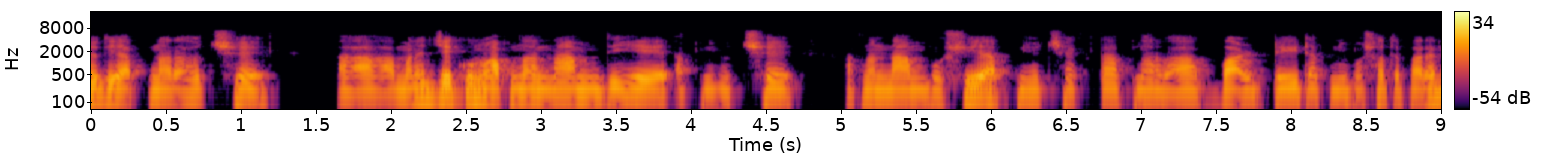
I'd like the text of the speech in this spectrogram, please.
যদি আপনারা হচ্ছে মানে যে কোনো আপনার নাম দিয়ে আপনি হচ্ছে, আপনার নাম বসিয়ে আপনি হচ্ছে একটা আপনার বা বার্থ ডেট আপনি বসাতে পারেন।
